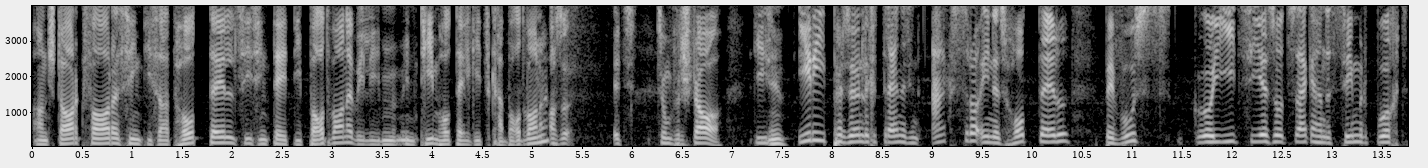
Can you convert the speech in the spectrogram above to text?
an den Start gefahren, sind in einem Hotel, sie sind dort in die Badwanne, weil im, im Teamhotel gibt es keine Badwanne. Also, jetzt zum Verstehen die, ja. Ihre persönlichen Trainer sind extra in ein Hotel bewusst einziehen, sozusagen, haben ein Zimmer gebucht,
